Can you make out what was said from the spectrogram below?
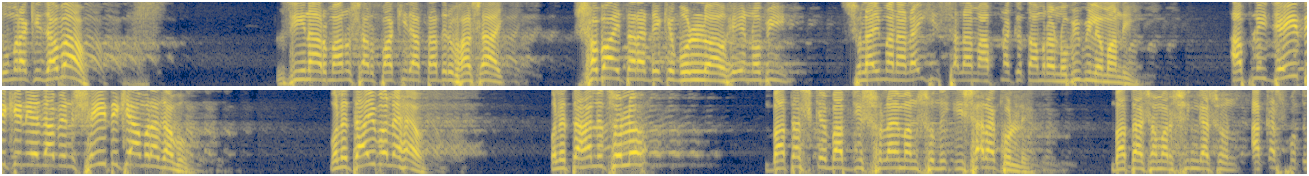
তোমরা কি যাবা? জিন আর মানুষ আর পাখিরা তাদের ভাষায় সবাই তারা ডেকে বলল, হে নবী, সুলাইমান আলাইহি সালাম, আপনাকে তো আমরা নবী বিলে মানি। আপনি যেই দিকে নিয়ে যাবেন, সেই দিকে আমরা যাব। বলে, তাই বলে হ্যাঁ বলে, তাহলে চলো। বাতাসকে বাবজি সোলাইমান শুধু ইশারা করলে, বাতাস আমার সিংহাসন আকাশ পথে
